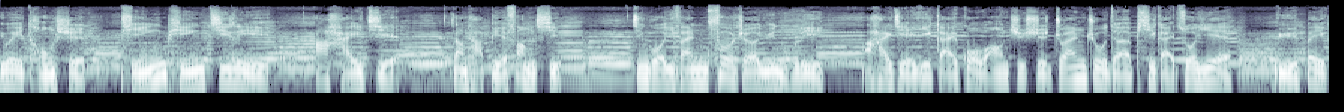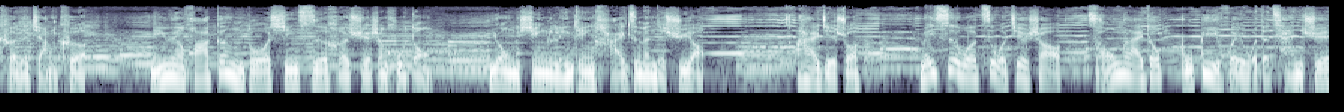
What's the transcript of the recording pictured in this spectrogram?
一位同事频频激励阿海姐，让她别放弃。经过一番挫折与努力，阿海姐一改过往只是专注的批改作业与备课的讲课。宁愿花更多心思和学生互动，用心聆听孩子们的需要。阿海姐说：“每次我自我介绍，从来都不避讳我的残缺，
